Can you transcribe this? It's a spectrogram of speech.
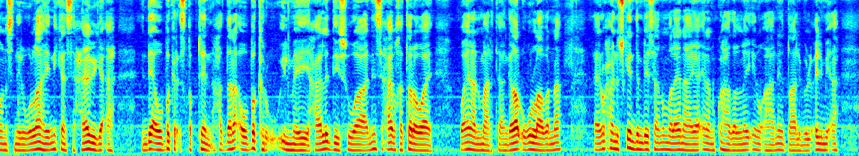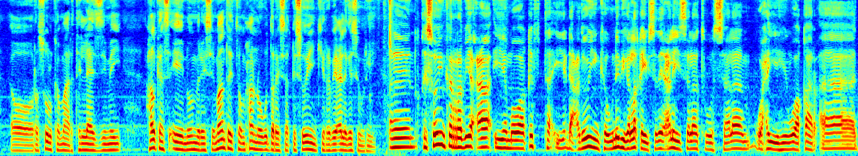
oon isniri wallaahi ninkan saxaabiga ah indee abubakar isqabteen haddana abubakar uu ilmeeyey xaaladiisu waa nin saxaabi khatara waaye. Waa inaan maarata aan gadaal ugu laabanaa. Waxaanu iskeen dambeysaan u maleynayaa inaanu ka hadalnay inuu ahaa nin daalibulcilmi ah oo rasuulka maarata laazimay halkaas ayay noo maraysay maantayto maxaa noogu daraysaa qisooyinkii rabiice laga soo horiyey? Qisooyinka rabiica iyo mawaaqifta iyo dhacdooyinka uu nebiga la qeybsaday calayhi salaatu wasalaam waxay yihiin waa qaar aad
